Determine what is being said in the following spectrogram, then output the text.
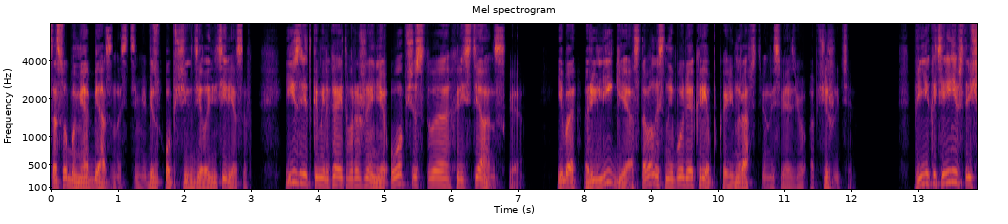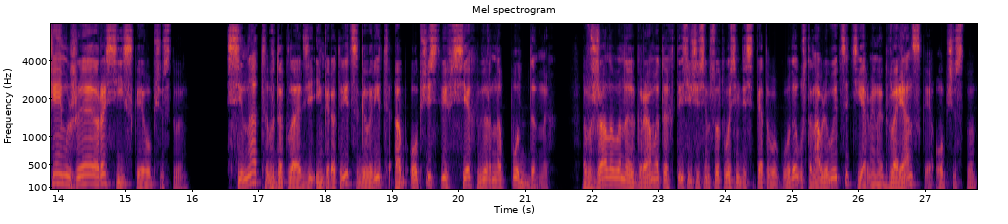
с особыми обязанностями, без общих дел и интересов, изредка мелькает выражение «общество христианское», ибо религия оставалась наиболее крепкой нравственной связью общежития. При Екатерине встречаем уже российское общество. Сенат в докладе императрицы говорит об обществе всех верноподданных. В жалованных грамотах 1785 года устанавливаются термины «дворянское общество»,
